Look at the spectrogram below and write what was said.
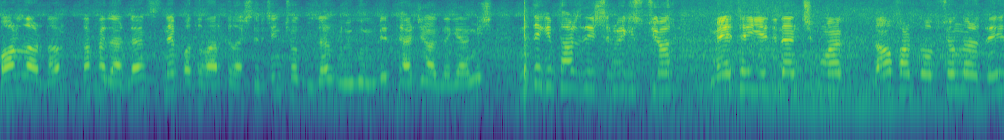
barlardan, kafelerden snap atan arkadaşlar için çok güzel uygun bir tercih haline gelmiş. Nitekim tarz değiştirmek istiyor. MT7'den çıkmak, daha farklı opsiyonları de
